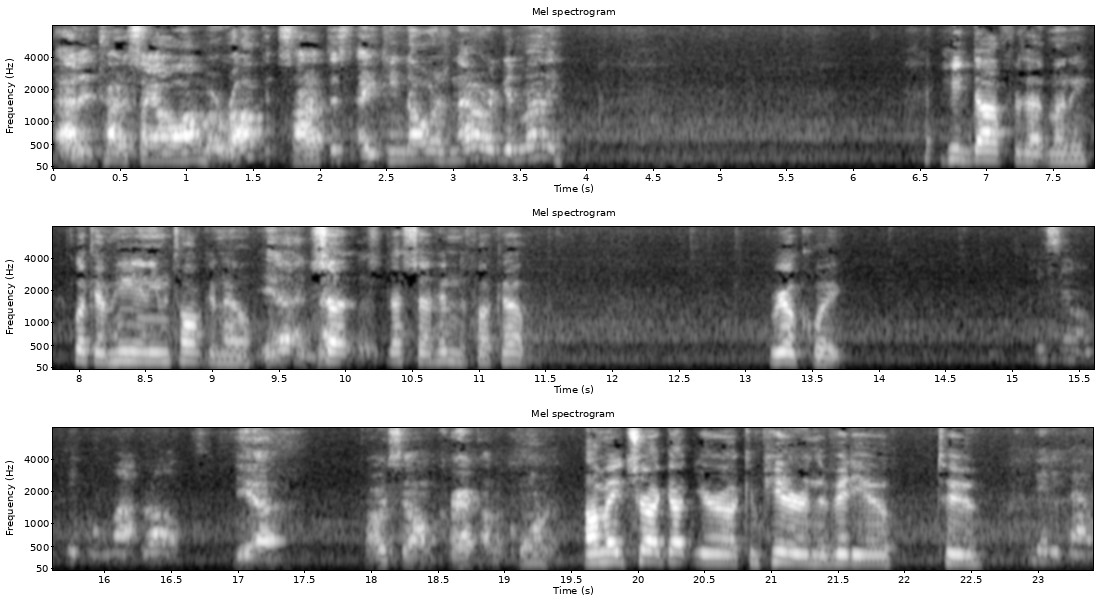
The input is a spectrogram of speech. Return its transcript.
I didn't try to say, "Oh, I'm a rocket scientist." Eighteen dollars an hour, good money. He'd die for that money. Look at him. He ain't even talking now. Yeah, exactly. Shut. That shut him the fuck up. Real quick. He's selling people white rocks. Yeah, probably selling crack on the corner. I made sure I got your uh, computer in the video too, Goody powder.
